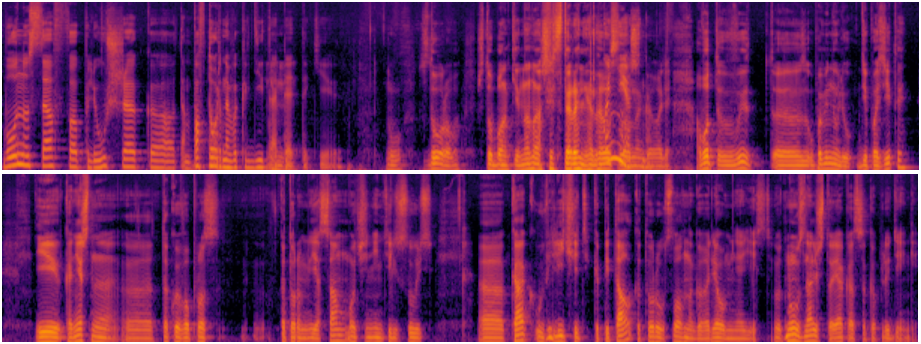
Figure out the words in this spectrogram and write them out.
бонусов, плюшек, э, там, повторного кредита, Мгм. опять-таки. Ну, здорово, что банки на нашей стороне, да, условно Конечно. говоря. А вот вы э, упомянули депозиты, и, конечно, э, такой вопрос, в котором я сам очень интересуюсь, э, как увеличить капитал, который, условно говоря, у меня есть. Вот мы узнали, что я, оказывается, коплю деньги.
